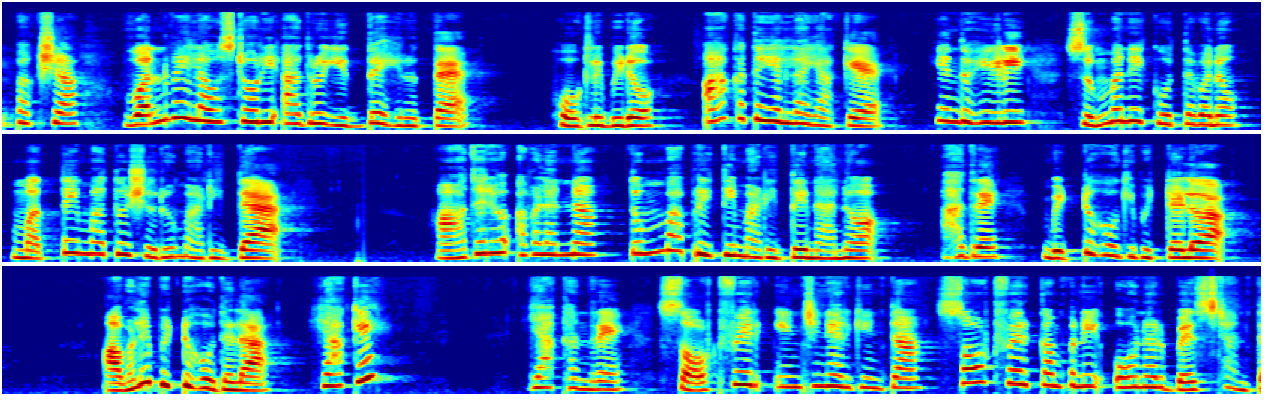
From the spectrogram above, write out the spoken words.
ಪಕ್ಷ ಒನ್ ವೇ ಲವ್ ಸ್ಟೋರಿ ಆದರೂ ಇದ್ದೇ ಇರುತ್ತೆ. ಹೋಗ್ಲಿ ಬಿಡು, ಆ ಕಥೆಯೆಲ್ಲ ಯಾಕೆ? ಎಂದು ಹೇಳಿ ಸುಮ್ಮನೆ ಕೂತವನು ಮತ್ತೆ ಮಾತು ಶುರು ಮಾಡಿದ್ದ. ಆದರೂ ಅವಳನ್ನ ತುಂಬ ಪ್ರೀತಿ ಮಾಡಿದ್ದೆ ನಾನು, ಆದರೆ ಬಿಟ್ಟು ಹೋಗಿಬಿಟ್ಟಳು ಅವಳೇ ಬಿಟ್ಟು ಹೋದಳ, ಯಾಕೆ? ಯಾಕಂದ್ರೆ ಸಾಫ್ಟ್ವೇರ್ ಇಂಜಿನಿಯರ್ಗಿಂತ ಸಾಫ್ಟ್ವೇರ್ ಕಂಪನಿ ಓನರ್ ಬೆಸ್ಟ್ ಅಂತ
